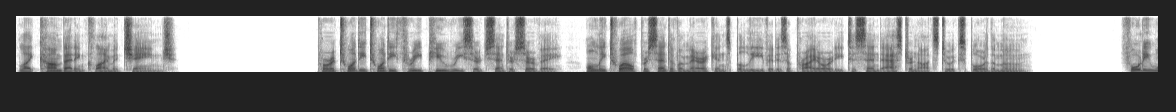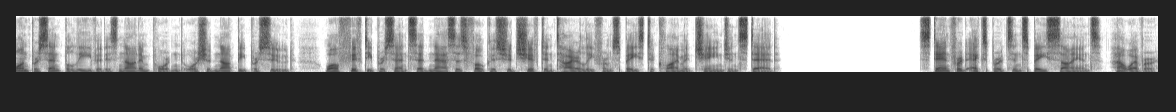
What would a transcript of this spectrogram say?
like combating climate change. Per a 2023 Pew Research Center survey, only 12% of Americans believe it is a priority to send astronauts to explore the moon. 41% believe it is not important or should not be pursued, while 50% said NASA's focus should shift entirely from space to climate change instead. Stanford experts in space science, however,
